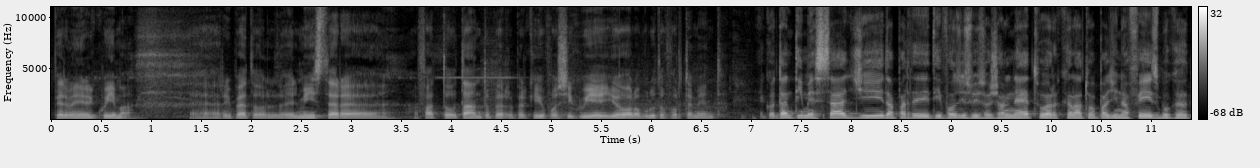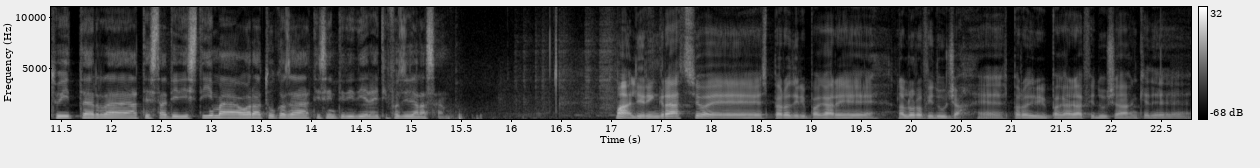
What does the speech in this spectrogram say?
per venire qui, ma eh, ripeto il, il mister eh, ha fatto tanto per, perché io fossi qui e io l'ho voluto fortemente. Ecco, tanti messaggi da parte dei tifosi sui social network, la tua pagina Facebook, Twitter, attestati di stima, ora tu cosa ti senti di dire ai tifosi della Samp? Ma li ringrazio e spero di ripagare la loro fiducia e spero di ripagare la fiducia anche de,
